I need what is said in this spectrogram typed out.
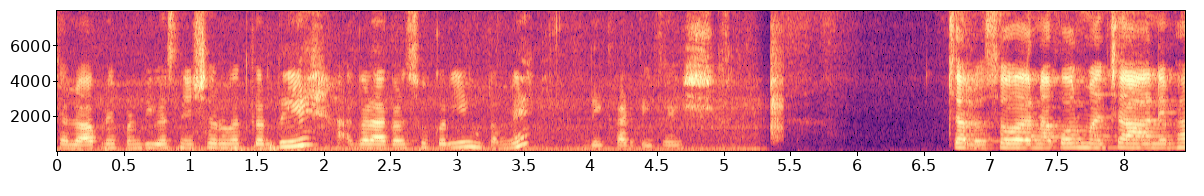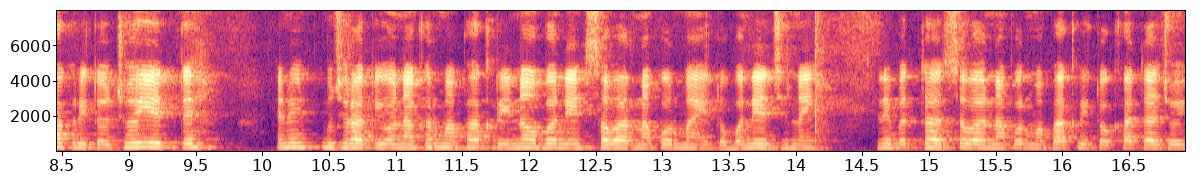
ચાલો, આપણે પણ દિવસની શરૂઆત કરી દઈએ. આગળ આગળ શું કરીએ, હું તમને દેખાડતી જઈશ. ચાલો, સવારના પોરમાં ચા અને ભાખરી તો જોઈએ જ તે. એને ગુજરાતીઓના ઘરમાં ભાખરી ન બને, સવારના પોરમાં એ તો બને જ નહીં. એને બધા જ સવારના પોરમાં ભાખરી તો ખાતા જ હોય.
